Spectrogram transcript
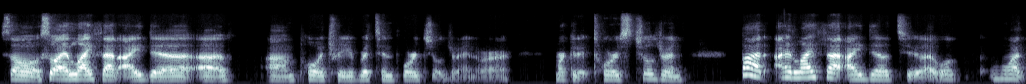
So so I like that idea of um, poetry written for children or marketed towards children. But I like that idea too. I will want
